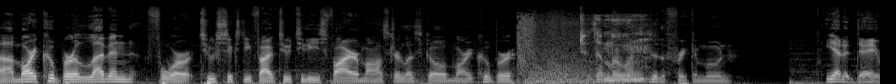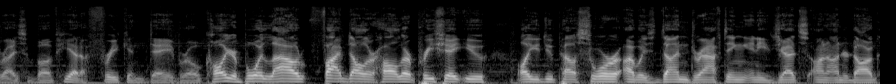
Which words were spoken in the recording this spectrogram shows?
Uh, Mari Cooper, 11 for 265, two TDs, fire monster. Let's go, Mari Cooper. To the moon. To the freaking moon. He had a day, Rise Above. He had a freaking day, bro. Call your boy loud, $5 hauler. Appreciate you. All you do, pal. Swore I was done drafting any Jets on underdog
